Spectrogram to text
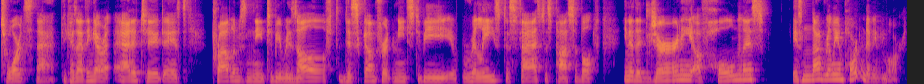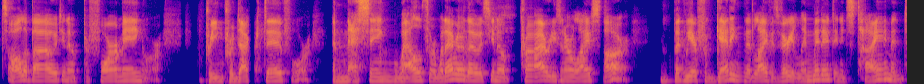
towards that because I think our attitude is problems need to be resolved, discomfort needs to be released as fast as possible. You know, the journey of wholeness is not really important anymore. It's all about, you know, performing or being productive or amassing wealth or whatever those, you know, priorities in our lives are. But we are forgetting that life is very limited in its time and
